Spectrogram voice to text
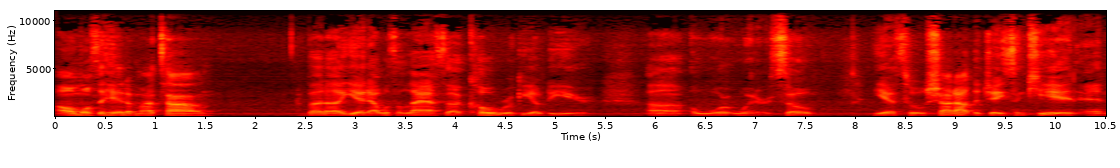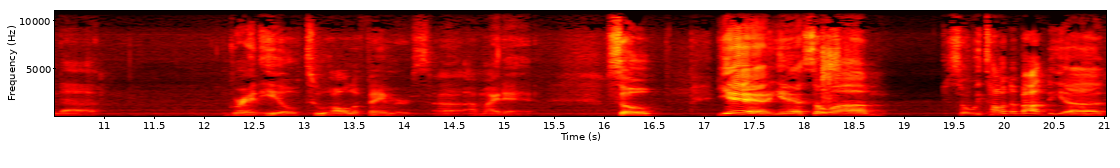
almost ahead of my time. But uh, yeah, that was the last uh, co-rookie of the year uh, award winner. So yeah, so shout out to Jason Kidd and uh, Grant Hill, two Hall of Famers, uh, I might add. So yeah, yeah. So um, so we talked about the uh,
